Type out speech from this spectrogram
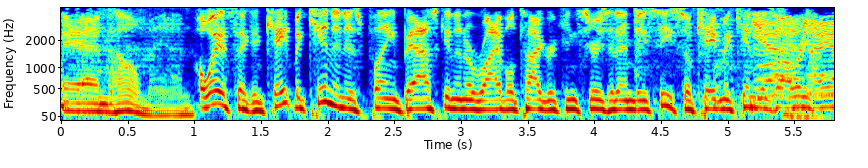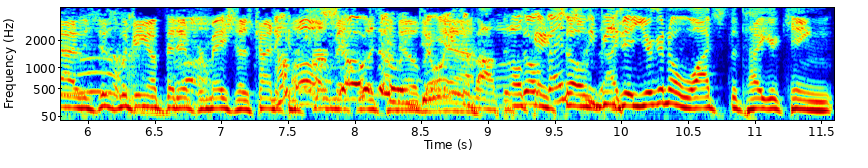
And Oh man. oh, wait a second. Kate McKinnon is playing Baskin in a rival Tiger King series at NBC. So Kate McKinnon is already. I, I was just looking up that information. I was trying to How many confirm it to shows let are you know. but doing yeah. about this? Okay, so so eventually, I- BJ, you're going to watch the Tiger King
